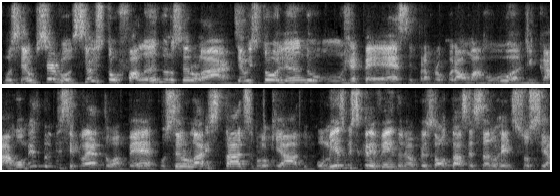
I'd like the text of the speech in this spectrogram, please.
Você observou, se eu estou falando no celular, se eu estou olhando um GPS para procurar uma rua de carro, ou mesmo de bicicleta ou a pé, o celular está desbloqueado. Ou mesmo escrevendo, né? O pessoal está acessando redes sociais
